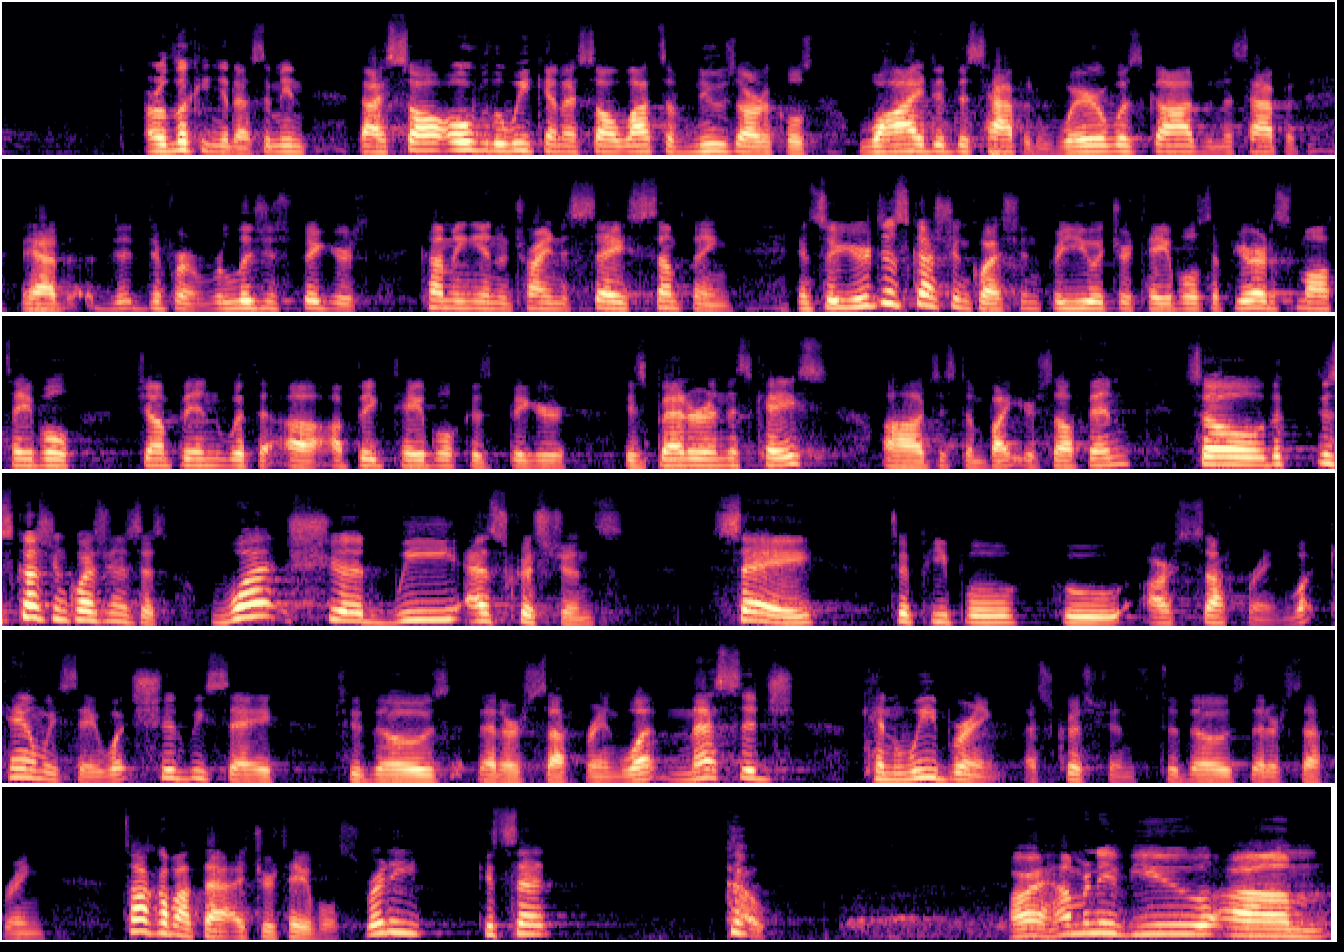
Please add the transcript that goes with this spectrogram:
are looking at us. I mean, I saw over the weekend, I saw lots of news articles. Why did this happen? Where was God when this happened? They had d- different religious figures coming in and trying to say something. And so, your discussion question for you at your tables if you're at a small table, jump in with a, a big table because bigger is better in this case. Uh, just invite yourself in. So, the discussion question is this What should we as Christians say to people who are suffering? What can we say? What should we say to those that are suffering? What message can we bring as Christians to those that are suffering? Talk about that at your tables. Ready? Get set? Go. All right, how many of you um,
